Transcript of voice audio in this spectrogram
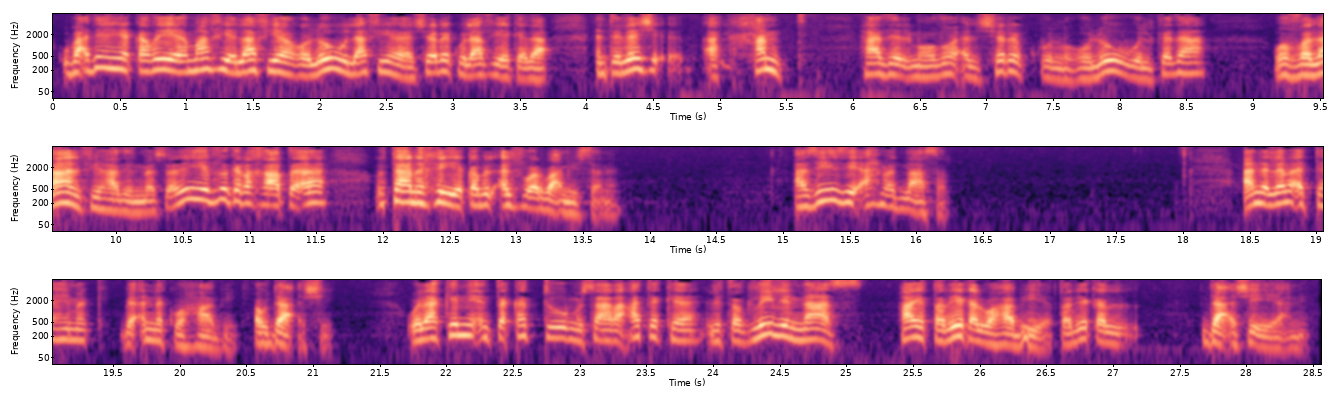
وبعدين هي قضية ما فيها لا فيها غلو ولا فيها شرك ولا فيها كذا. أنت ليش أقحمت هذا الموضوع الشرك والغلو والكذا؟ والضلال في هذه المسألة. هي فكرة خاطئة وتاريخية قبل 1400 سنة. عزيزي أحمد ناصر أنا لم أتهمك بأنك وهابي أو داعشي ولكني انتقدت مسارعتك لتضليل الناس. هاي الطريقة الوهابية الطريقة الداعشية يعني.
